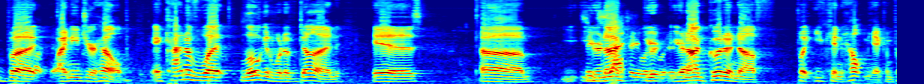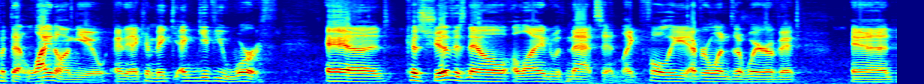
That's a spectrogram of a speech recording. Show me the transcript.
but Okay. I need your help." And kind of what Logan would have done is um, you're exactly not you're, you're not good enough, but you can help me. I can put that light on you and I can make I can give you worth and because Shiv is now aligned with Matsson, like fully, everyone's aware of it, and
